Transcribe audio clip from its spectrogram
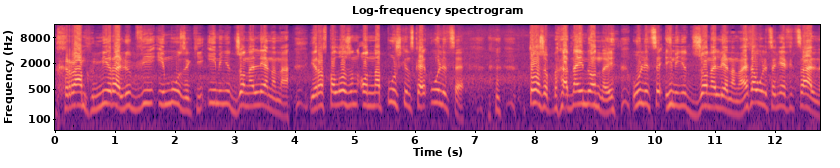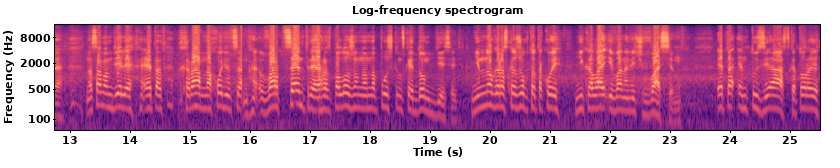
«Храм мира, любви и музыки» имени Джона Леннона. И расположен он на Пушкинской улице тоже одноименной улице имени Джона Леннона. Эта улица неофициальная. На самом деле этот храм находится в арт-центре, расположенном на Пушкинской, дом 10. Немного расскажу, кто такой Николай Иванович Васин. Это энтузиаст, который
